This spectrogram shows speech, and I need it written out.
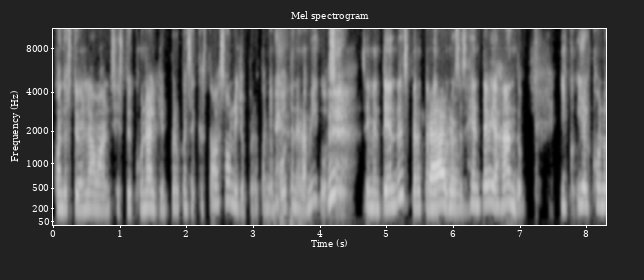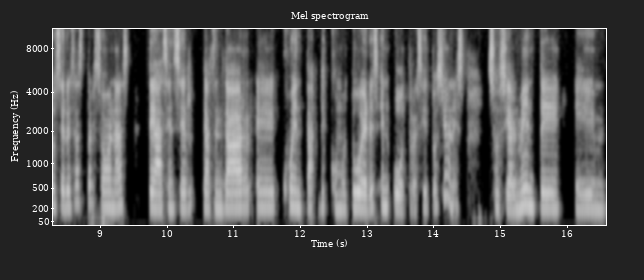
cuando estoy en la van, si estoy con alguien, pero pensé que estaba solo y yo, pero también puedo tener amigos, ¿sí me entiendes? Pero también conoces gente viajando. Y, y, el conocer esas personas te hacen, ser, te hacen dar eh, cuenta de cómo tú eres en otras situaciones, socialmente, em,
